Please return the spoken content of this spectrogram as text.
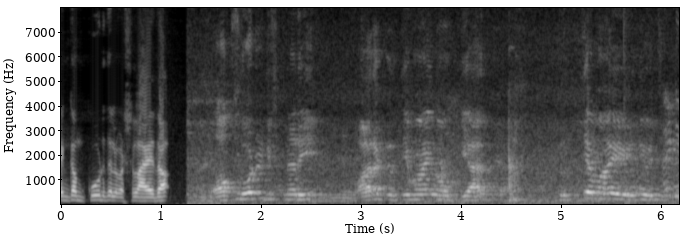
രംഗം കൂടുതൽ വഷളായത്. ഓക്സ്ഫോർഡ് ഡിക്ഷണറി വളരെ കൃത്യമായി നോക്കിയാൽ കൃത്യമായി എഴുതി വെച്ചിട്ടുണ്ട്.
